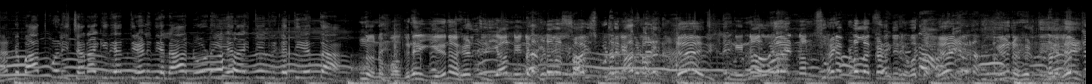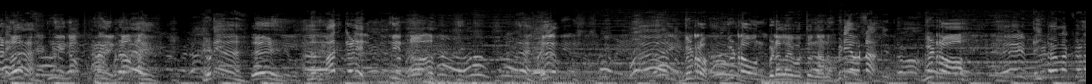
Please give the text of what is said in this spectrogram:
ನನ್ನ ಬಾತ್ಕೋಳಿ ಚೆನ್ನಾಗಿದೆ ಅಂತ ಹೇಳಿದ್ಯಲ್ಲ ನೋಡು ಏನಾಯ್ತು ಇದ್ರ ಗತಿ ಅಂತ. ನನ್ನ ಮಗನೇ ಏನೋ ಹೇಳ್ತೀಯ ನಿನ್ನ ಬಿಡಲ್ಲ ಸಾಯಿಸ್ಬಿಡ್ತೀನಿ ಕಣ. ಏಯ್, ನಿನ್ನ ನಾನು ಸುಮ್ಮನೆ ಬಿಡಲ್ಲ ಕಣ್ದಿರಿ ಗೊತ್ತಾ? ಏಯ್, ಏನು ಹೇಳ್ತಿದ್ಯಾ? ನೀನು ನಿನ್ನ ಏಯ್, ಮಾತು ಕೇಳಿ. ಏಯ್, ಬಿಡ್ರೋ ಬಿಡ್ರೋ ಅವ್ನು ಬಿಡಲ್ಲ ಇವತ್ತು ನಾನು. ಬಿಡಿ ಅವನ್ನ ಬಿಡ್ರೋ. ಏಯ್, ಬಿಡಲ್ಲ ಕಣ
